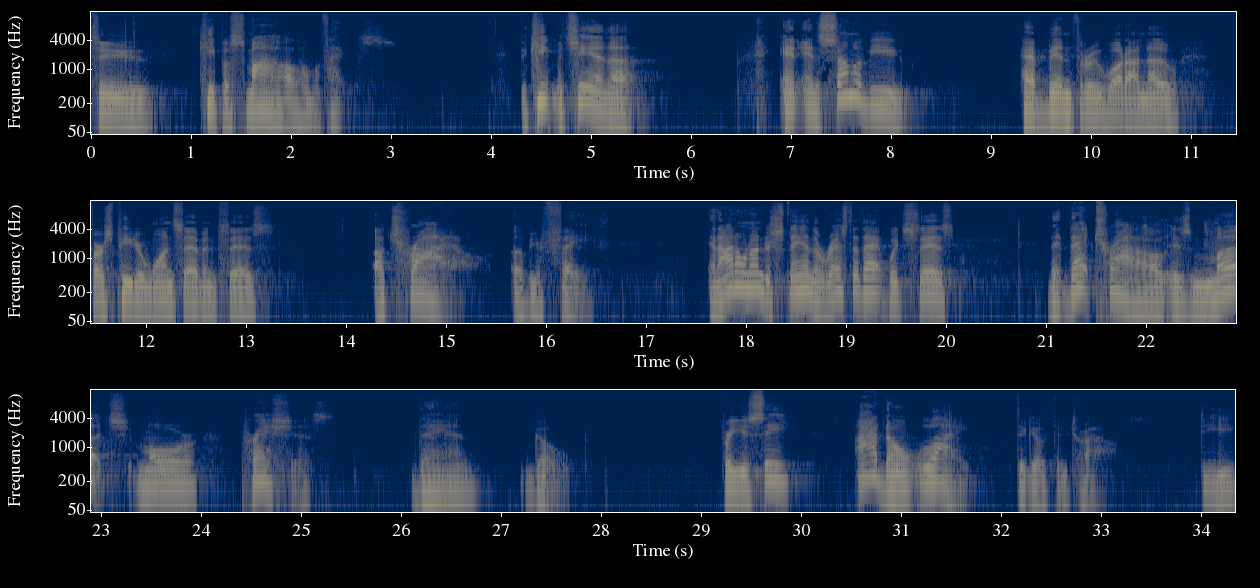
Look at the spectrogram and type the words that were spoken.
to keep a smile on my face to keep my chin up. And, and some of you have been through what I know 1 Peter 1 7 says, a trial of your faith. And I don't understand the rest of that, which says that that trial is much more precious than gold. For you see, I don't like to go through trials. Do you?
